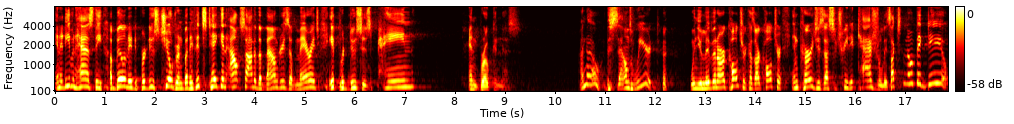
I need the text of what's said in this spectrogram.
and it even has the ability to produce children, but if it's taken outside of the boundaries of marriage, it produces pain and brokenness. I know this sounds weird when you live in our culture because our culture encourages us to treat it casually. It's like no big deal.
